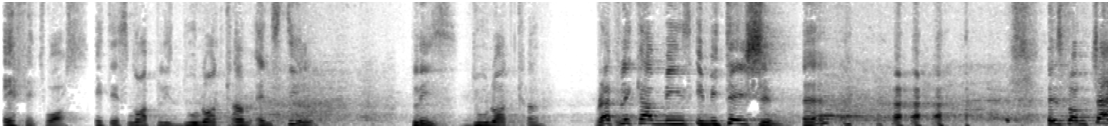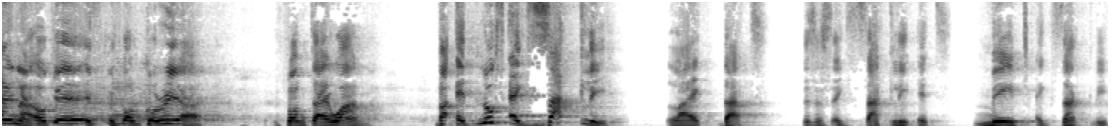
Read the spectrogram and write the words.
If it was. It is not. Please do not come and steal. Please do not come. Replica means imitation. Eh? It's from China, okay? It's, it's from Korea, from Taiwan. But it looks exactly like that. This is exactly it. Made exactly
